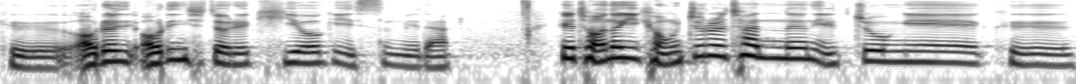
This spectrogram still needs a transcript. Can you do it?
그 어린 어린 시절의 기억이 있습니다. 그 저는 이 경주를 찾는 일종의 그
